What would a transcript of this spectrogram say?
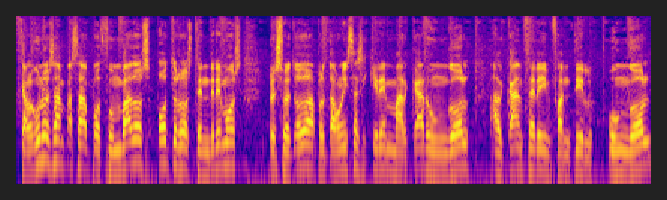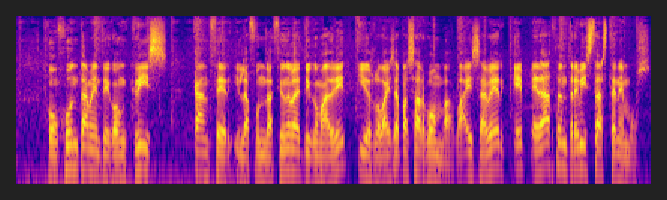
que algunos han pasado por zumbados, otros los tendremos, pero sobre todo a protagonistas que quieren marcar un gol al cáncer infantil. Un gol conjuntamente con Chris Cáncer y la Fundación del Atlético de Madrid, y os lo vais a pasar bomba. Vais a ver qué pedazo de entrevistas tenemos.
